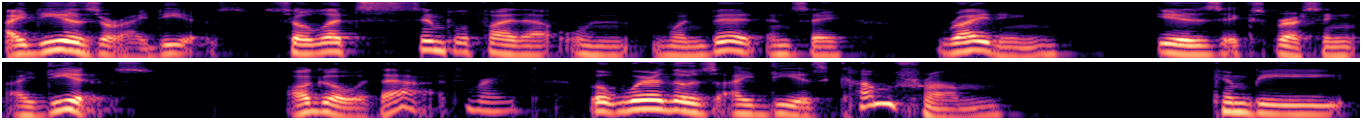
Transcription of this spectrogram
ideas are ideas. So let's simplify that one one bit and say writing is expressing ideas. I'll go with that. Right. But where those ideas come from can be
